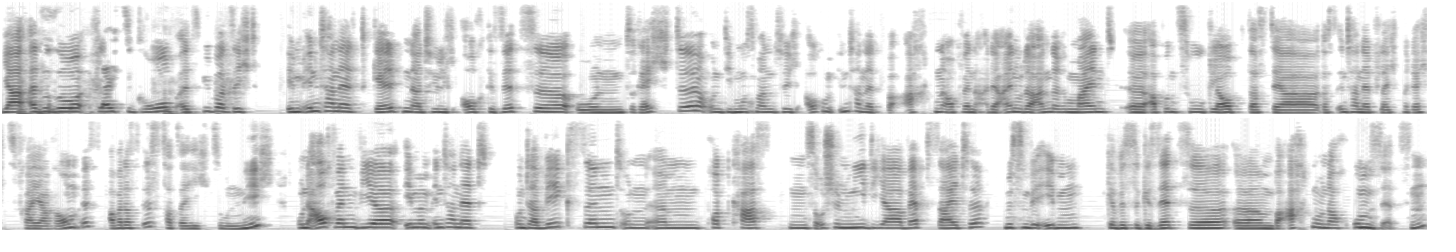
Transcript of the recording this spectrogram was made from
ja, also so vielleicht so grob als Übersicht. Im Internet gelten natürlich auch Gesetze und Rechte und die muss man natürlich auch im Internet beachten, auch wenn der ein oder andere meint, äh, ab und zu glaubt, dass der, das Internet vielleicht ein rechtsfreier Raum ist. Aber das ist tatsächlich so nicht. Und auch wenn wir eben im Internet unterwegs sind und ähm, Podcasten, Social Media, Webseite, müssen wir eben gewisse Gesetze ähm, beachten und auch umsetzen.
